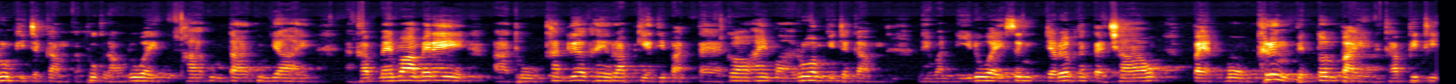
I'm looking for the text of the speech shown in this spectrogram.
ร่วมกิจกรรมกับพวกเราด้วยพาคุณตาคุณยายนะครับแม้ว่าไม่ได้ถูกคัดเลือกให้รับเกียรติบัตรแต่ก็ให้มาร่วมกิจกรรมในวันนี้ด้วย ซึ่งจะเริ่มตั้งแต่เช้า 8 โมงครึ่งเป็นต้นไปนะครับ พิธี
